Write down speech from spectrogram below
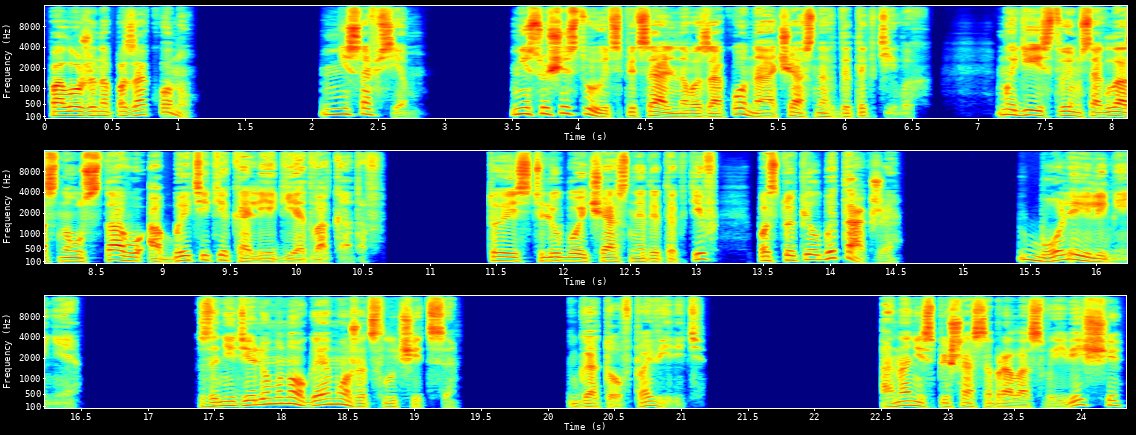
положено по закону? Не совсем. Не существует специального закона о частных детективах. Мы действуем согласно уставу об этике коллегии адвокатов. То есть любой частный детектив поступил бы так же. Более или менее. За неделю многое может случиться. Готов поверить. Она не спеша собрала свои вещи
